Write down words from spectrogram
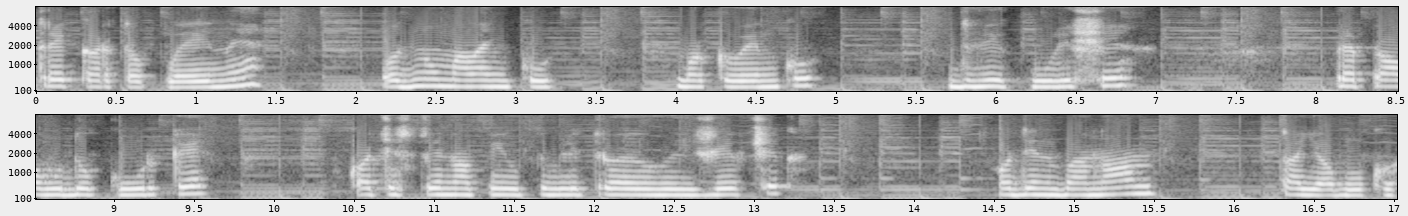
три картоплини, одну маленьку морквинку, дві куліші приправу до курки, в качестві напію півлітровий живчик, один банан та яблуко.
